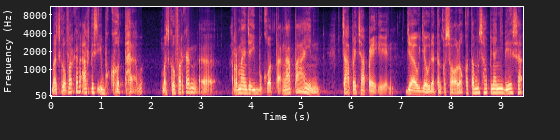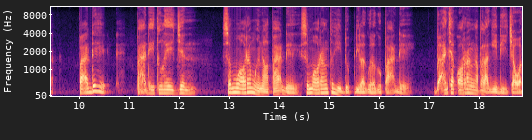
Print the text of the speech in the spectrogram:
Mas Gofar kan artis ibu kota. Mas Gofar kan uh, remaja ibu kota. Ngapain? Capek-capekin. Jauh-jauh datang ke Solo ketemu sama penyanyi desa. Pak Ade. Pak Ade itu legend. Semua orang mengenal Pak Ade. Semua orang tuh hidup di lagu-lagu Pak Ade. Banyak orang apalagi di Jawa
